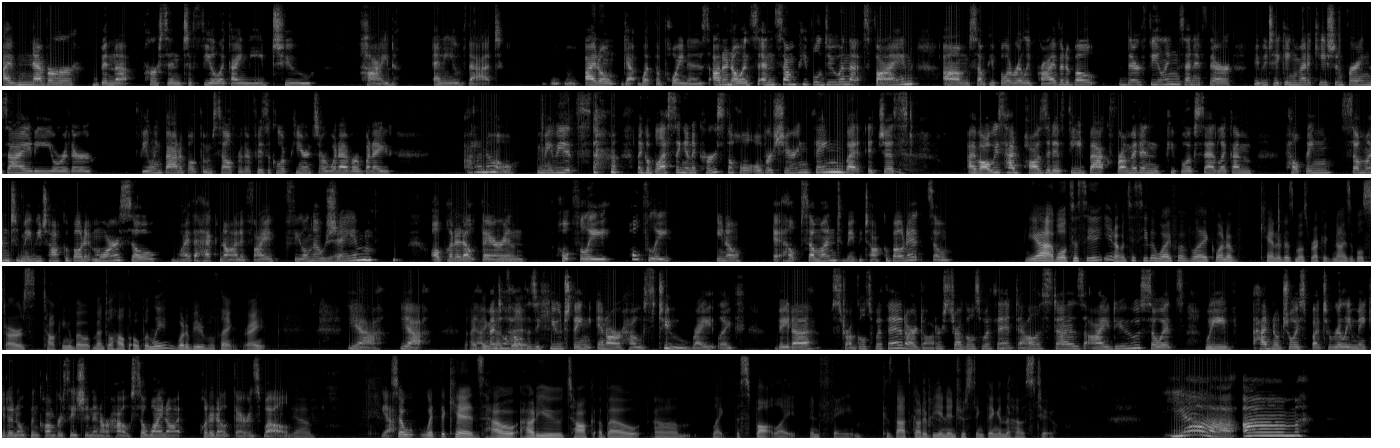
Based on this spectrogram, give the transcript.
I've never been that person to feel like I need to hide any of that. I don't get what the point is. I don't know, and and some people do, and that's fine. Um, some people are really private about their feelings, and if they're maybe taking medication for anxiety or they're feeling bad about themselves or their physical appearance or whatever. But I, I don't know. Maybe it's like a blessing and a curse, the whole oversharing thing. But it just, I've always had positive feedback from it, and people have said like I'm helping someone to maybe talk about it more. So why the heck not? If I feel no yeah. shame, I'll put it out there yeah. and hopefully, hopefully, you know, it helps someone to maybe talk about it. So yeah, well, to see, you know, to see the wife of like one of Canada's most recognizable stars talking about mental health openly, what a beautiful thing, right? Yeah, yeah. I yeah, think mental health it. is a huge thing in our house too, right? Like Veda struggles with it, our daughter struggles with it, Dallas does, I do. So it's we've had no choice but to really make it an open conversation in our house. So why not put it out there as well? Yeah. Yeah. So with the kids, how how do you talk about um, like the spotlight and fame? Because that's got to be an interesting thing in the house too. Yeah. Um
